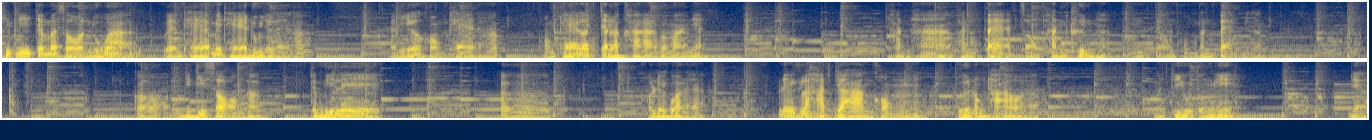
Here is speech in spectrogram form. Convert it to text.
คลิปนี้จะมาสอนดูว่าแหวนแท้ไม่แท้ดูยังไงครับ อันนี้ก็ของแท้นะครับ ของแท้ก็จะราคาประมาณเนี้ยพันห้าพันแปดสองพันขึ้นนะฮะของแต่ของผมพันแปดนะครับ ก็วิธีที่สองครับ จะมีเลข เออเขาเรียกว่าอะไรอะเลขรหัสยางของพื้นรองเท้าอะครับ มันจะอยู่ตรงนี้ เนี่ย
